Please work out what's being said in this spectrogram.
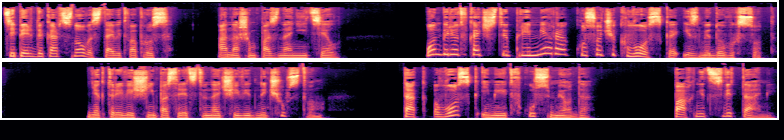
Теперь Декарт снова ставит вопрос о нашем познании тел. Он берет в качестве примера кусочек воска из медовых сот. Некоторые вещи непосредственно очевидны чувством. Так воск имеет вкус меда, пахнет цветами,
